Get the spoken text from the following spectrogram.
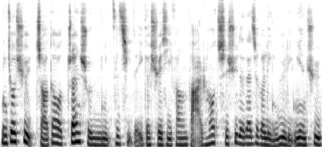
你就去找到专属于你自己的一个学习方法，然后持续的在这个领域里面去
